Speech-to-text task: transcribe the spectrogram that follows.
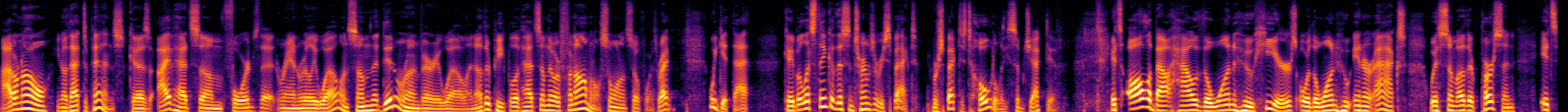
I don't know. You know, that depends because I've had some Fords that ran really well and some that didn't run very well, and other people have had some that were phenomenal, so on and so forth, right? We get that. Okay, but let's think of this in terms of respect. Respect is totally subjective. It's all about how the one who hears or the one who interacts with some other person, it's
